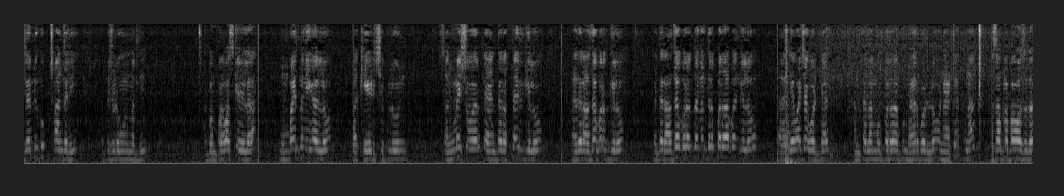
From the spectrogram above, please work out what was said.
जर्नी खूप छान झाली एपिसोड मधली. आपण प्रवास केलेला. मुंबईतनं निघालो खेड शिपलून संगमेश्वर त्यानंतर रत्नागिरीत गेलो नंतर राजापुरात गेलो. नंतर राजापुरात नंतर परत आपण गेलो देवाच्या गोठण्यात. नंतरला मग परत आपण बाहेर पडलो नाट्यात ना. असा आपला प्रवास होता.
